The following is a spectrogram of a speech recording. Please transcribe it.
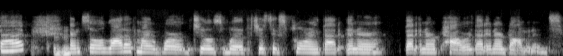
that. Mm-hmm. And so a lot of my work deals with just exploring that inner that inner power, that inner dominance.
